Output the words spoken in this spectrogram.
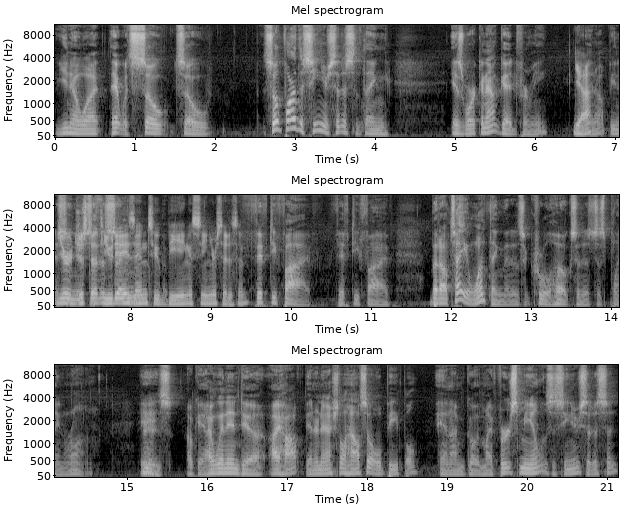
you know what? That was so so so far the senior citizen thing is working out good for me. Yeah, You know, being a you're just a few days into being a senior citizen. 55. 55. But I'll tell you one thing that is a cruel hoax and it's just plain wrong. Hmm. Is okay, I went into IHOP, International House of Old People, and I'm going my first meal as a senior citizen,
